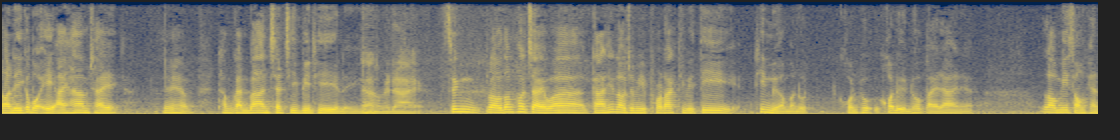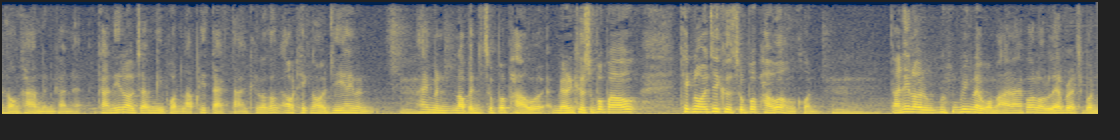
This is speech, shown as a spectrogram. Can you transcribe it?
ตอนนี้ก็บอก AI ห้ามใช้ใช่ไหมครับทำการบ้าน ChatGPT อะไรอย่างเงี้ยอ่าไม่ได้ ซึ่งเราต้องเข้าใจว่าการที่เราจะมี productivity ที่เหนือมนุษย์คนทั่วคนอื่นทั่วไปได้เนี่ย เรามีสองแขนสองขาเหมือนกันนะการที่เราจะมีผลลัพธ์ที่แตกต่าง คือเราต้องเอาเทคโนโลยีให้มันให้มันเราเป็นซูเปอร์พาวเวอร์มันคือซูเปอร์พาวเวอร์เทคโนโลยีคือซูเปอร์พาวเวอร์ของคนการที่เราวิ่งเร็วกว่าม้าได้เพราะเรา leverage บน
